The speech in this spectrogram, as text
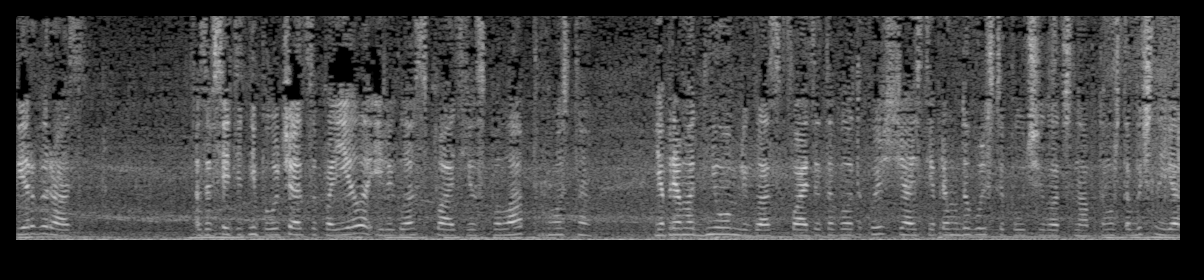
первый раз за все эти дни, получается, поела и легла спать. Я спала просто... Я прямо днем легла спать. Это было такое счастье. Я прям удовольствие получила от сна. Потому что обычно я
